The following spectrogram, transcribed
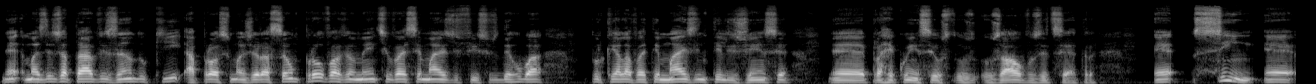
Né? Mas ele já está avisando que a próxima geração provavelmente vai ser mais difícil de derrubar, porque ela vai ter mais inteligência é, para reconhecer os, os, os alvos, etc. É, sim, é,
